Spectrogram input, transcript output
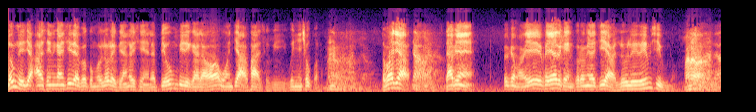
လုံးနေကြအာစင်ကံရှိတဲ့ပုဂ္ဂိုလ်မို့လုံးလိုက်ပြန်လို့ရှိရင်လည်းပြုံးပြီးဒီကလာဩဝန်ကြဖဆိုပြီးဝิญဉ်ချုပ်သွားတာမှန်ပါဗျာသဘောကျကြပါဗျာဒါဖြင့်ဘုက္ကမအေးဖရာသခင်ကိုရမကြီးရပါလူလေသေးမရှိဘူးနော်မှန်ပါဗျာ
